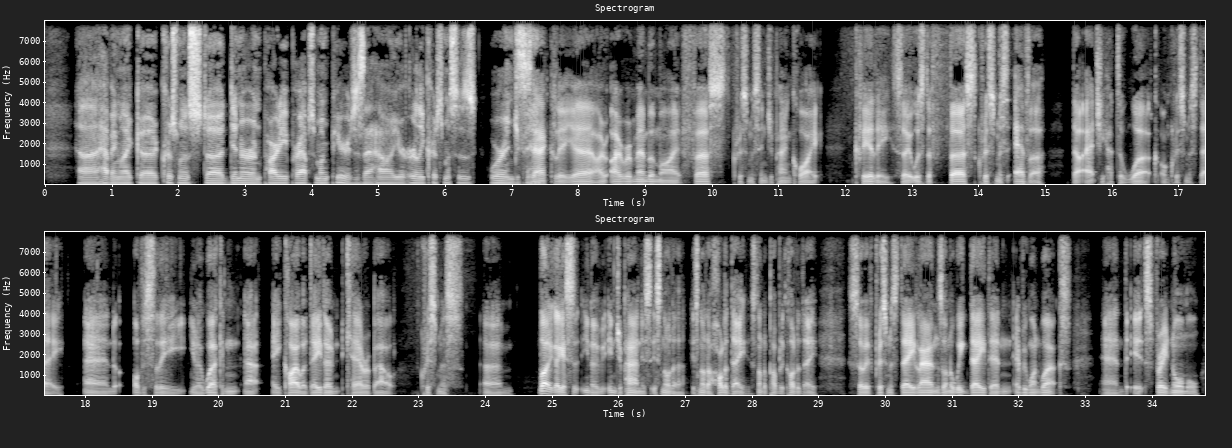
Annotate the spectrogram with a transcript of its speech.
uh, having like a Christmas uh, dinner and party, perhaps among peers. Is that how your early Christmases were in Japan? Exactly. Yeah. I, I remember my first Christmas in Japan quite clearly. So it was the first Christmas ever that I actually had to work on Christmas Day. And obviously, you know, working at Eikaiwa, they don't care about Christmas. Um, well, I guess, you know, in Japan, it's, it's not a, it's not a holiday. It's not a public holiday. So if Christmas Day lands on a weekday, then everyone works and it's very normal.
